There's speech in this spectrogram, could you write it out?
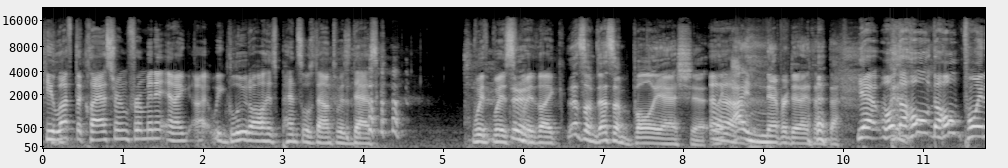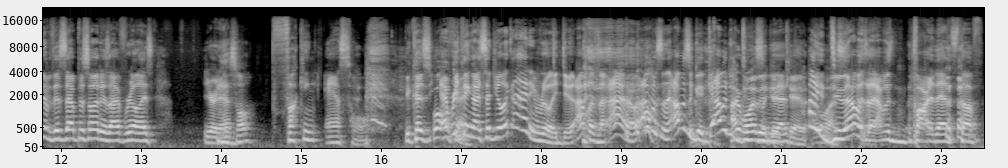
He left the classroom for a minute, and I, I we glued all his pencils down to his desk. with with Dude. with like That's some that's some bully ass shit. Like Uh. I never did anything like that. yeah. Well, the whole the whole point of this episode is I've realized You're an asshole. fucking asshole. Because Well, okay. everything I said, you're like, I didn't really do. it. I wasn't. I don't. I wasn't. I was a good guy. I, I was a good that. kid. I didn't do that. I was. I was part of that stuff.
